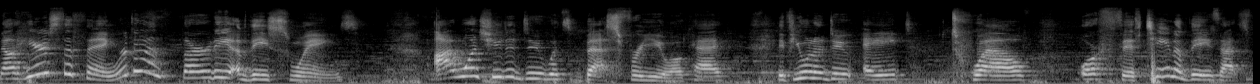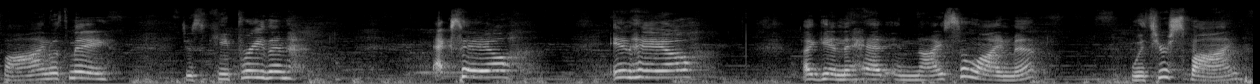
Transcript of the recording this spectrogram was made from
Now here's the thing, we're doing 30 of these swings. I want you to do what's best for you, okay? If you wanna do eight, 12, or 15 of these, that's fine with me. Just keep breathing. Exhale, inhale. Again, the head in nice alignment with your spine.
